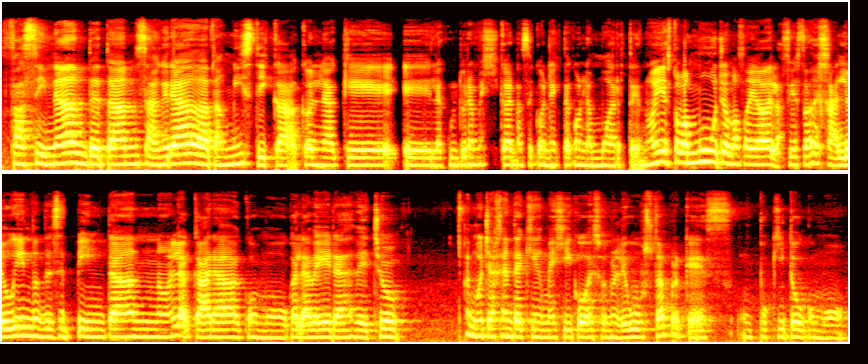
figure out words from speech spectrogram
fascinante, tan sagrada, tan mística con la que eh, la cultura mexicana se conecta con la muerte, ¿no? Y esto va mucho más allá de las fiestas de Halloween, donde se pintan ¿no? la cara como calaveras. De hecho, mucha gente aquí en México eso no le gusta porque es un poquito como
